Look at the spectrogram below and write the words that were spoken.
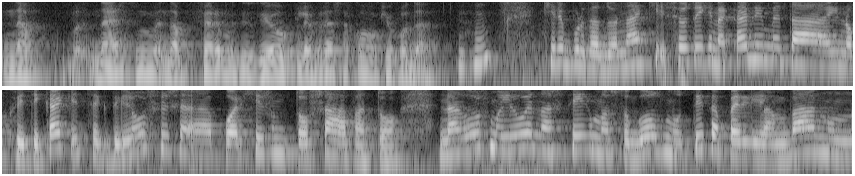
να, να, έρθουμε, να φέρουμε τις δύο πλευρές ακόμα πιο κοντά. Κύριε Μπουρδαντονάκη, σε ό,τι έχει να κάνει με τα εινοκριτικά και τις εκδηλώσεις που αρχίζουν το Σάββατο, να δώσουμε λίγο ένα στίγμα στον κόσμο τι θα περιλαμβάνουν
